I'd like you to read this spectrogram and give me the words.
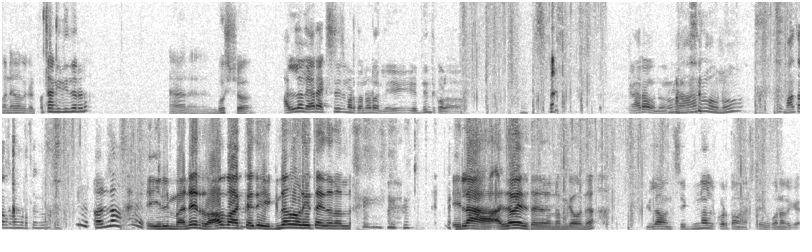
ಮನೆ ಒಳಗಡೆ? ಮಚ್ಚ ನೋಡು? ಯಾರ? ಬುಷ್ ಅಲ್ಲಲ್ಲಿ ಯಾರು ಎಕ್ಸರ್ಸೈಸ್ ಮಾಡ್ತಾವ ಅಲ್ಲಿ ಎದ್ ನಿಂತ್ಕೊಳ್ಳೋ. ಯಾರ ಅವನು? ಯಾರು ಅವನು? ಮಾತಾಡ್ಕೊಂಡ್ಬಿಡ್ತಾನೆ ಅಲ್ಲ ಇಲ್ಲಿ ಮನೆ ರಾಬ್ ಆಗ್ತಾ ಇದೆ ಇಗ್ನೋರ್ ಹೊಡಿತಾ ಇದ್ದಾನಲ್ಲ. ಇಲ್ಲ ಅಲ್ಲೋ ಹೇಳ್ತಾ ಇದ್ದಾನೆ ನಮ್ಗೆ ಅವನು. ಇಲ್ಲ ಒಂದು ಸಿಗ್ನಲ್ ಕೊಡ್ತಾವನ ಅಷ್ಟೇ ಓನರ್ಗೆ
